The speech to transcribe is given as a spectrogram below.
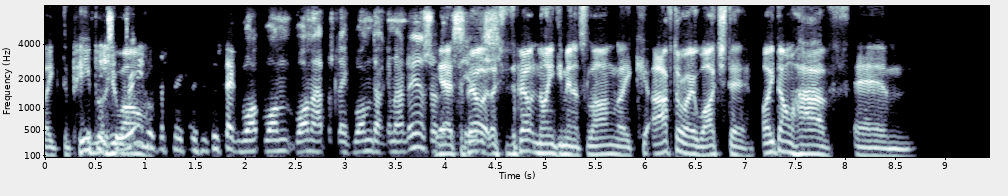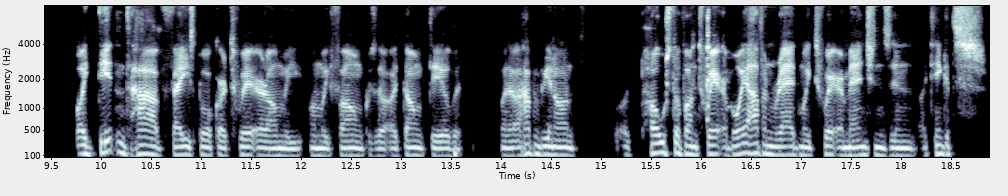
like the people Is it who really own just like, is it just like one one one episode, like one documentary? Or is yeah it's about like, it's about 90 minutes long like after i watched it i don't have um i didn't have facebook or twitter on me on my phone because I, don't deal with when i haven't been on I post stuff on twitter but i haven't read my twitter mentions in i think it's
